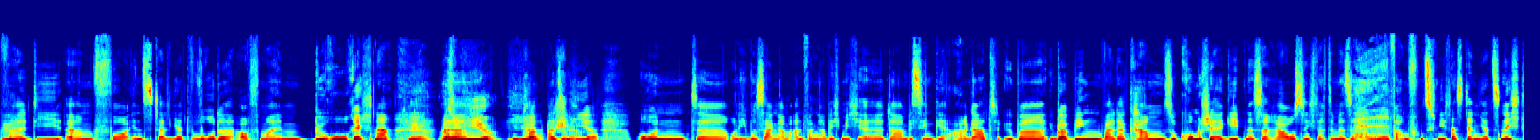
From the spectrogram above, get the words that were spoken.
mhm. weil die ähm, vorinstalliert wurde auf meinem Bürorechner. Ja, also ähm, hier. Hier, also ja. hier. Und, äh, und ich muss sagen, am Anfang habe ich mich äh, da ein bisschen geärgert über, über Bing, weil da kamen so komische Ergebnisse raus und ich dachte mir so, hä, warum funktioniert das denn jetzt nicht?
